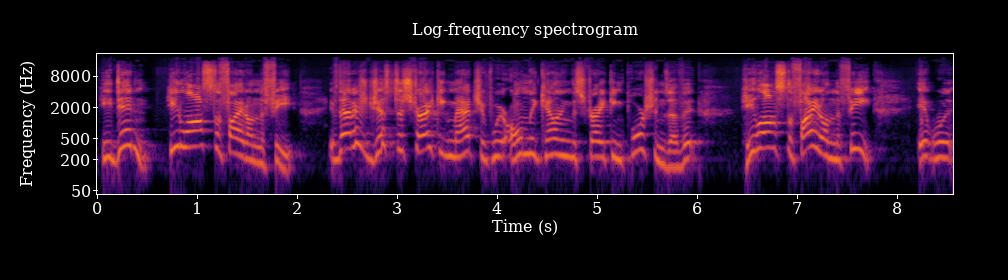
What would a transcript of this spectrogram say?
He didn't. He lost the fight on the feet. If that is just a striking match, if we're only counting the striking portions of it, he lost the fight on the feet it was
